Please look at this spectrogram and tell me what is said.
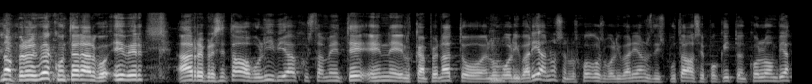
No, pero les voy a contar algo. Ever ha representado a Bolivia justamente en el campeonato, en los bolivarianos, en los Juegos Bolivarianos disputados hace poquito en Colombia,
